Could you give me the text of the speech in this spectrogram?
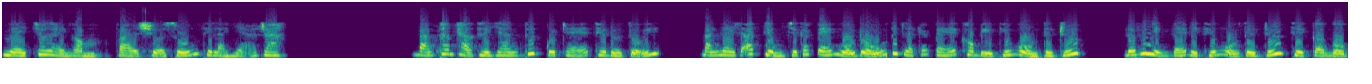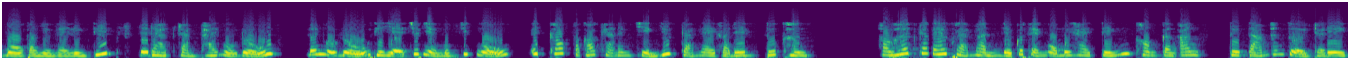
mẹ cho lại ngậm và sữa xuống thì lại nhả ra. Bạn tham khảo thời gian thức của trẻ theo độ tuổi. Bạn này sẽ áp dụng cho các bé ngủ đủ, tức là các bé không bị thiếu ngủ từ trước. Đối với những bé bị thiếu ngủ từ trước thì cần ngủ bù vào nhiều ngày liên tiếp để đạt trạng thái ngủ đủ. Bé ngủ đủ thì dễ chấp nhận một giấc ngủ, ít khóc và có khả năng chuyển giấc cả ngày và đêm tốt hơn. Hầu hết các bé khỏe mạnh đều có thể ngủ 12 tiếng không cần ăn từ 8 tháng tuổi trở đi.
